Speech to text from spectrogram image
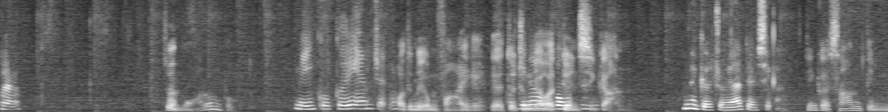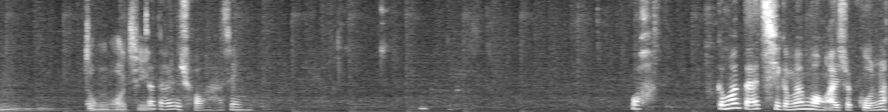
係啊，再嚟望下咯，美國嗰啲 engine 咯。我哋未咁快嘅，其實都仲有一段時間，咩叫仲有一段時間？應該係三點鐘開始即係。喺度坐下先。哇！咁樣第一次咁樣望藝術館啊！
